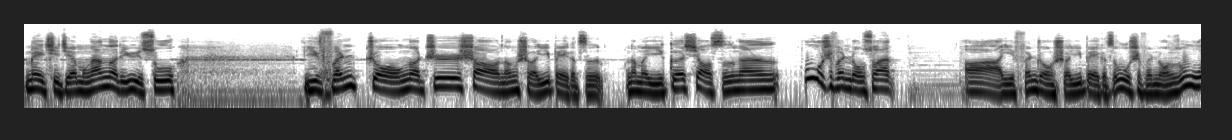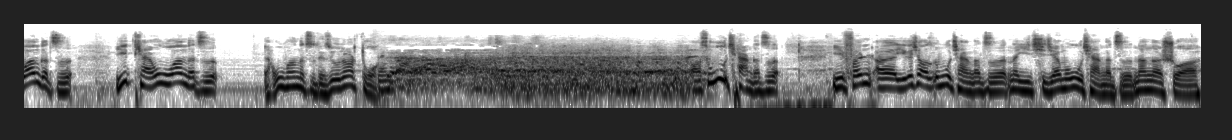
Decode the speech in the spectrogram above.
每期节目按我的语速。一分钟我至少能说一百个字，那么一个小时按五十分钟算，啊，一分钟说一百个字，五十分钟是五万个字，一天五万个字，呀，五万个字的是有点多，啊，是五千个字，一分呃一个小时五千个字，那一期节目五千个字，那我说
